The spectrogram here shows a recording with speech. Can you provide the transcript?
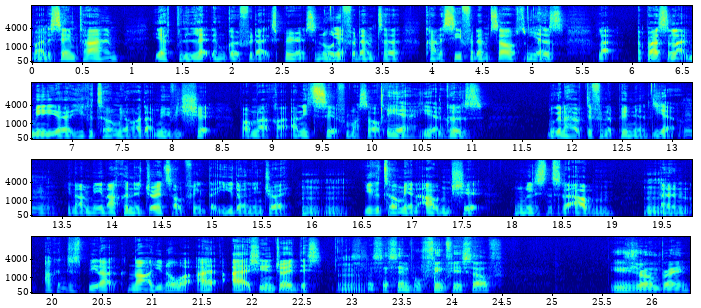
But at the same time, you have to let them go through that experience in order Yeah. for them to kind of see for themselves. Yeah. Because like a person like me, yeah, you could tell me, oh, that movie shit, but I'm like, I, I need to see it for myself. Yeah, yeah. Because we're gonna have different opinions. Yeah. Mm. You know what I mean? I can enjoy something that you don't enjoy. Mm-mm. You could tell me an album shit when we listen to the album, mm. and I can just be like, nah, you know what? I, I actually enjoyed this. Mm. Listen, simple. Think for yourself. Use your own brain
